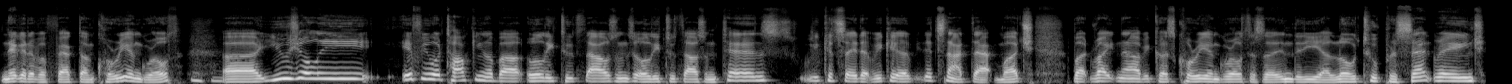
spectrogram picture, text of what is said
negative effect on Korean growth. Mm-hmm. Uh, usually, if you were talking about early 2000s, early 2010s, we could say that we could. It's not that much, but right now because Korean growth is uh, in the uh, low two percent range,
